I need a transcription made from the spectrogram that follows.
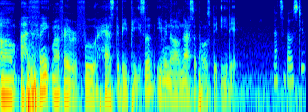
Um, I think my favorite food has to be pizza, even though I'm not supposed to eat it. Not supposed to?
